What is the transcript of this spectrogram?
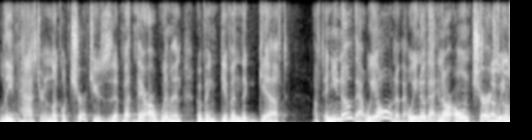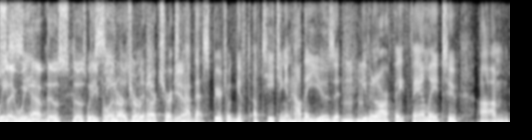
lead pastor in a local church uses it. But there are women who have been given the gift of, and you know that we all know that we know that in our own church. I was we, going to say we see- have those those we people in our those church. women in our church Yeah. and have that spiritual gift of teaching and how they use it, Mm-hmm. even in our faith family, to um,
